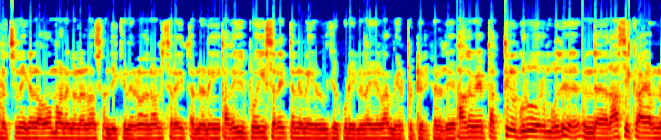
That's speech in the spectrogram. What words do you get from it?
பிரச்சனைகள் அவமானங்கள் எல்லாம் சந்திக்க நேரம் அதனால சிறை தண்டனை பதவி போய் சிறை தண்டனை அனுபவிக்கக்கூடிய நிலையெல்லாம் ஏற்பட்டிருக்கிறது. ஆகவே பத்தில் குரு வரும்போது இந்த ராசிக்காரன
